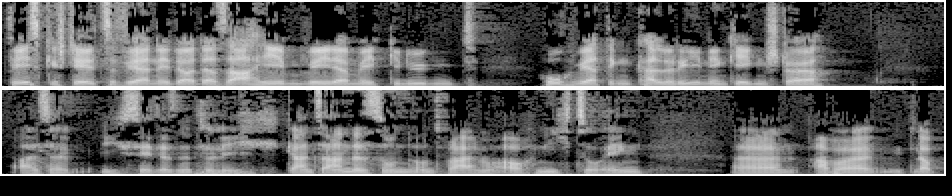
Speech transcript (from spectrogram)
festgestellt, sofern ich da der Sache eben wieder mit genügend hochwertigen Kalorien entgegensteuere. Also ich sehe das natürlich ganz anders und, und vor allem auch nicht so eng. Äh, aber ich glaube,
